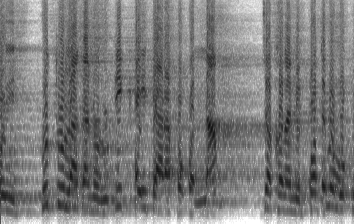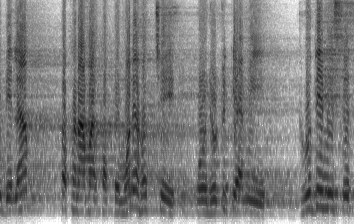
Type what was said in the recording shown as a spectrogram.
ওই থুতু লাগানো রুটি খাইতে আরম্ভ করলাম, যখন আমি প্রথমে মুখ দিলাম, তখন আমার কাছে মনে হচ্ছে ওই রুটিকে আমি দুধে মিশ্রিত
